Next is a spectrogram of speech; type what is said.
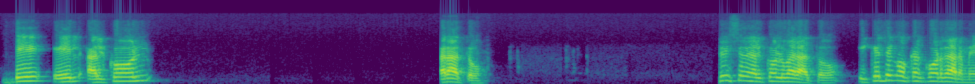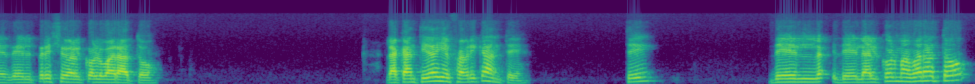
del alcohol barato. Precio de alcohol barato. ¿Y qué tengo que acordarme del precio de alcohol barato? La cantidad y el fabricante. ¿Sí? Del, del alcohol más barato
